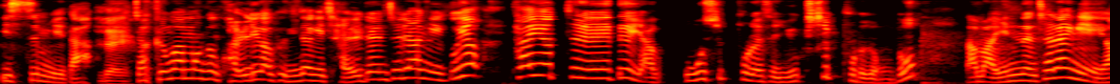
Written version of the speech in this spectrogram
있습니다. 네. 자, 그만큼 관리가 굉장히 잘 된 차량이고요. 타이어 트레이드 약 50%에서 60% 정도 남아 있는 차량이에요.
